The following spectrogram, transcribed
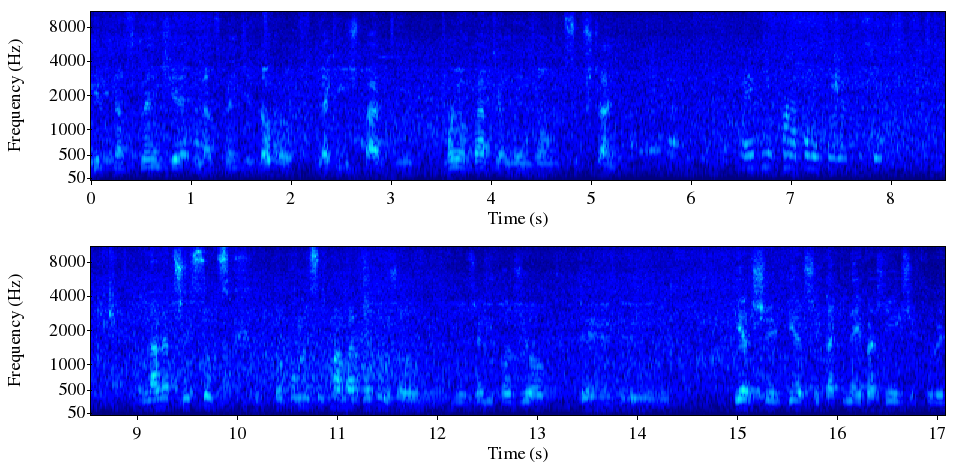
mieli na względzie, na względzie dobro jakiejś partii. Moją partią będą Subszczanie. A jaki jest Pana pomysł na lepszy? Na lepszy Słupsk to pomysłów mam bardzo dużo. Jeżeli chodzi o y, y, pierwszy, pierwszy taki najważniejszy, który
